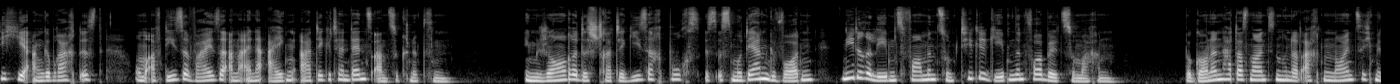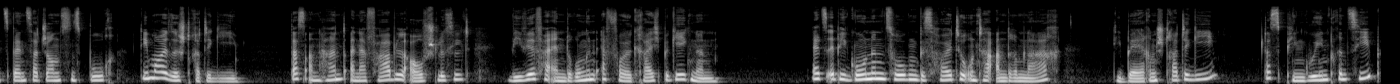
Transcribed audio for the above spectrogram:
die hier angebracht ist, um auf diese Weise an eine eigenartige Tendenz anzuknüpfen. Im Genre des Strategiesachbuchs ist es modern geworden, niedere Lebensformen zum titelgebenden Vorbild zu machen. Begonnen hat das 1998 mit Spencer Johnsons Buch Die Mäusestrategie, das anhand einer Fabel aufschlüsselt, wie wir Veränderungen erfolgreich begegnen. Als Epigonen zogen bis heute unter anderem nach die Bärenstrategie, das Pinguinprinzip,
